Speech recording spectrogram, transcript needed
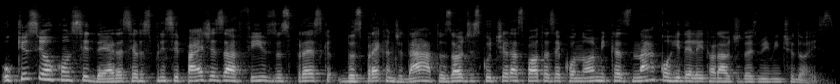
o que o senhor considera ser os principais desafios dos pré-candidatos ao discutir as pautas econômicas na corrida eleitoral de 2022? Acho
